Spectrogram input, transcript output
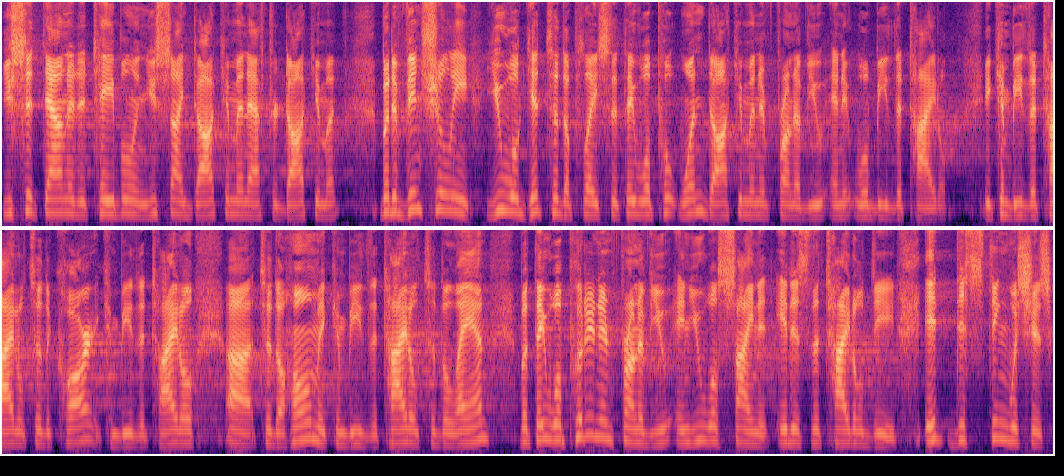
you sit down at a table and you sign document after document, but eventually you will get to the place that they will put one document in front of you and it will be the title. It can be the title to the car, it can be the title uh, to the home, it can be the title to the land, but they will put it in front of you and you will sign it. It is the title deed. It distinguishes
